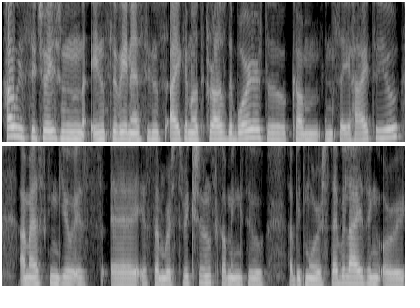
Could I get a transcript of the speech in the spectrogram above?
How is situation in Slovenia since I cannot cross the border to come and say hi to you? I'm asking you is uh, is some restrictions coming to a bit more stabilizing or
